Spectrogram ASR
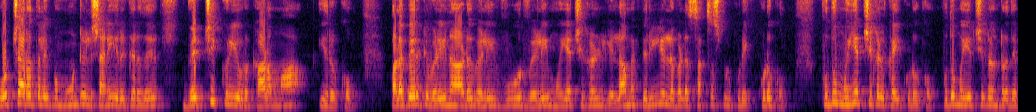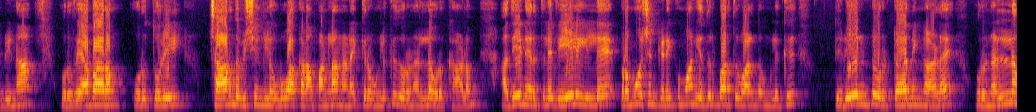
கோச்சாரத்தில் இப்போ மூன்றில் சனி இருக்கிறது வெற்றிக்குரிய ஒரு காலமாக இருக்கும். பல பேருக்கு வெளிநாடு வெளி ஊர் வெளி முயற்சிகள் எல்லாமே பெரிய லெவலில் சக்ஸஸ்ஃபுல் குடி கொடுக்கும். புது முயற்சிகள் கை கொடுக்கும். புது முயற்சிகள்ன்றது எப்படின்னா ஒரு வியாபாரம் ஒரு தொழில் சார்ந்த விஷயங்களை உருவாக்கலாம் பண்ணலாம் நினைக்கிறவங்களுக்கு இது ஒரு நல்ல ஒரு காலம். அதே நேரத்தில் வேலையில் ப்ரமோஷன் கிடைக்குமான்னு எதிர்பார்த்து வாழ்ந்தவங்களுக்கு திடீர்னுட்டு ஒரு டேர்னிங்கால் ஒரு நல்ல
